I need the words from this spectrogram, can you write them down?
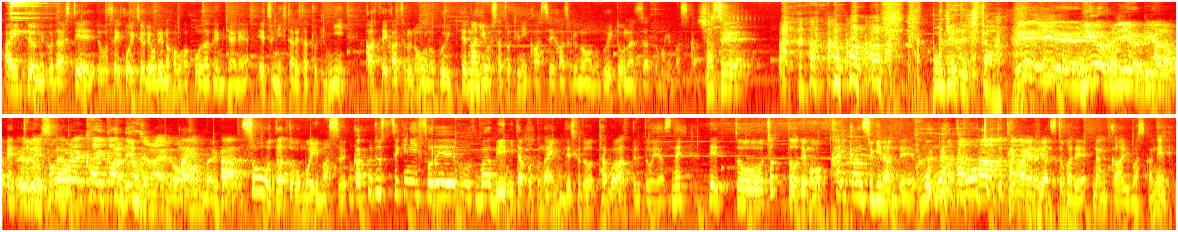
相手を見下してどうせこいつより俺の方がこうだぜみたいなやつに浸れた時に活性化する脳の部位って何をした時に活性化する脳の部位と同じだと思いますか？射精。ボケてきた。えいやいやリアルリアルリアル。えっとねでもそんぐらい快感出んじゃないの？わかんないけど、はい。あそうだと思います。学術的にそれまで見たことないんですけど多分合ってると思いますね。でえっとちょっとでも快感すぎなんでもうもうもうちょっと手前のやつとかで何かありますかね？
